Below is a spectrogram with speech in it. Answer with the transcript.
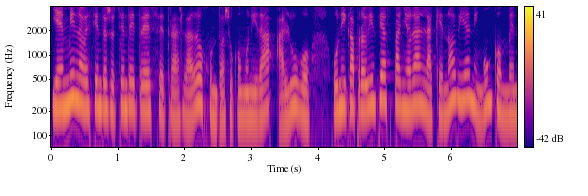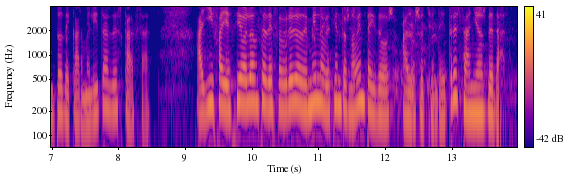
y en 1983 se trasladó junto a su comunidad a Lugo, única provincia española en la que no había ningún convento de carmelitas descalzas. Allí falleció el 11 de febrero de 1992 a los 83 años de edad.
